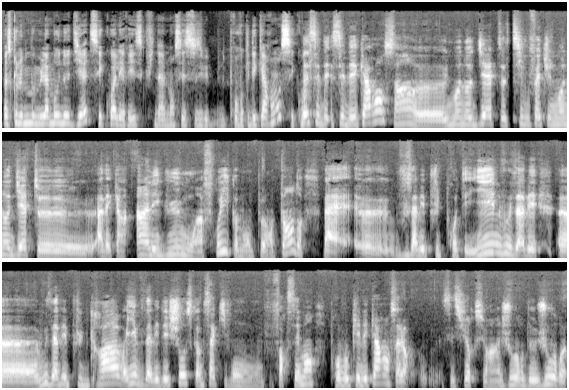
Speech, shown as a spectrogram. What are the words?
Parce que la monodiète, c'est quoi les risques finalement? C'est provoquer des carences C'est quoi? Ben, C'est des, carences. Hein. Euh, une monodiète, si vous faites une monodiète euh, avec un, un, légume ou un fruit, comme on peut entendre, ben, euh, vous avez plus de protéines, vous avez, vous avez plus de gras. Vous voyez, vous avez des choses comme ça qui vont forcément provoquer des carences. Alors, c'est sûr que sur un jour, deux jours,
